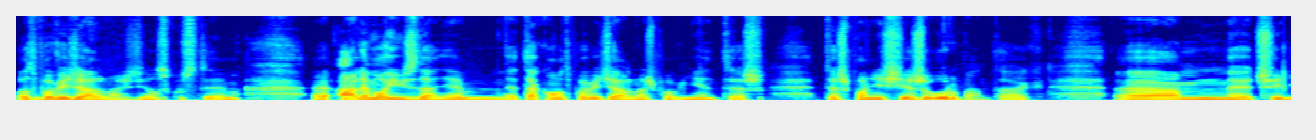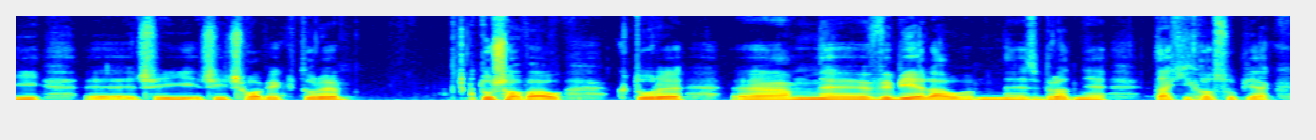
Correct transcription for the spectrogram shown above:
odpowiedzialność w związku z tym, E, ale moim zdaniem taką odpowiedzialność powinien też, też ponieść Jerzy Urban, tak? Em, czyli, e, czyli, czyli człowiek, który tuszował, który e, wybielał zbrodnie takich osób jak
